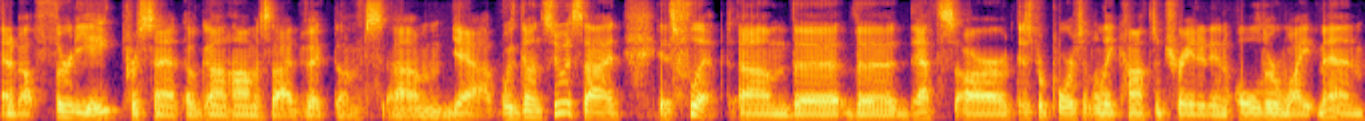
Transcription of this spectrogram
and about 38% of gun homicide victims. Um, yeah, with gun suicide, it's flipped. Um, the, the deaths are disproportionately concentrated in older white men,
